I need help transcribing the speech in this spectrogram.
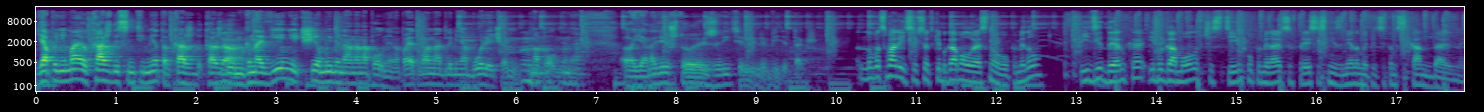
я понимаю каждый сантиметр, каждое, каждое Да. мгновение, чем именно она наполнена. Поэтому она для меня более чем наполненная. Э, Я надеюсь, что зритель видит так же. Ну вот смотрите, все-таки Богомолова я снова упомянул. И Диденко, и Богомолов частенько упоминаются в прессе с неизменным эпитетом «скандальный».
